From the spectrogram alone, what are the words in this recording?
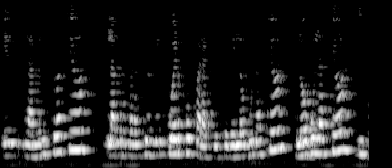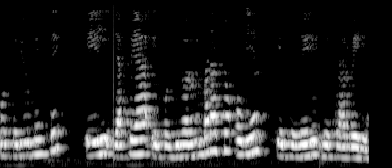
Es la menstruación, la preparación del cuerpo para que se dé la ovulación, la ovulación y posteriormente el, ya sea el continuar un embarazo o bien que se dé nuestra regla.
